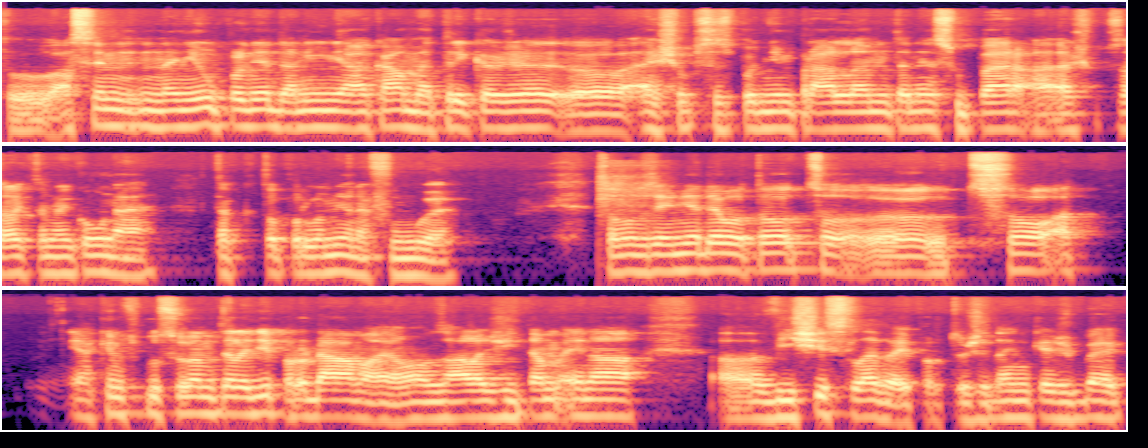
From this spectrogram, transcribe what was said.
To asi není úplně daný nějaká metrika, že eh, e-shop se spodním prádlem ten je super a e-shop s elektronikou ne. Tak to podle mě nefunguje. Samozřejmě jde o to, co, eh, co a jakým způsobem ty lidi prodávají. Jo. Záleží tam i na uh, výši slevy, protože ten cashback,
